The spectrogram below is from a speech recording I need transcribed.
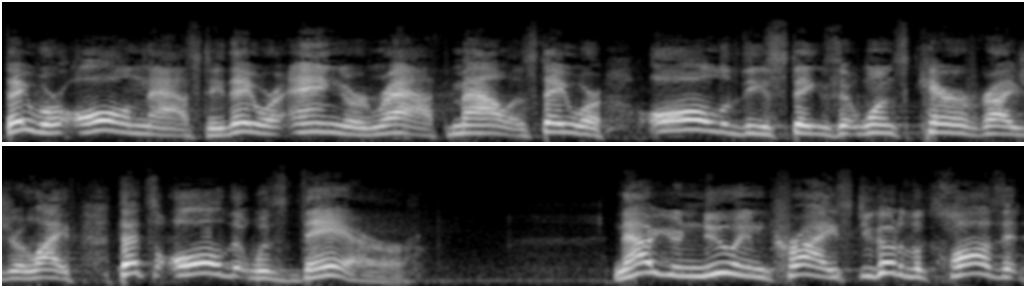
They were all nasty. They were anger and wrath, malice. They were all of these things that once characterized your life. That's all that was there. Now you're new in Christ. You go to the closet.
